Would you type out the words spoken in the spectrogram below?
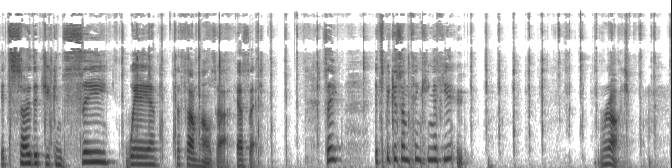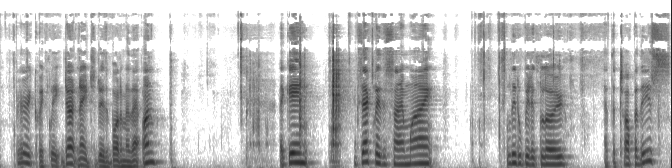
It's so that you can see where the thumb holes are. How's that? See? It's because I'm thinking of you. Right. Very quickly. Don't need to do the bottom of that one. Again, exactly the same way. A little bit of glue at the top of this.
